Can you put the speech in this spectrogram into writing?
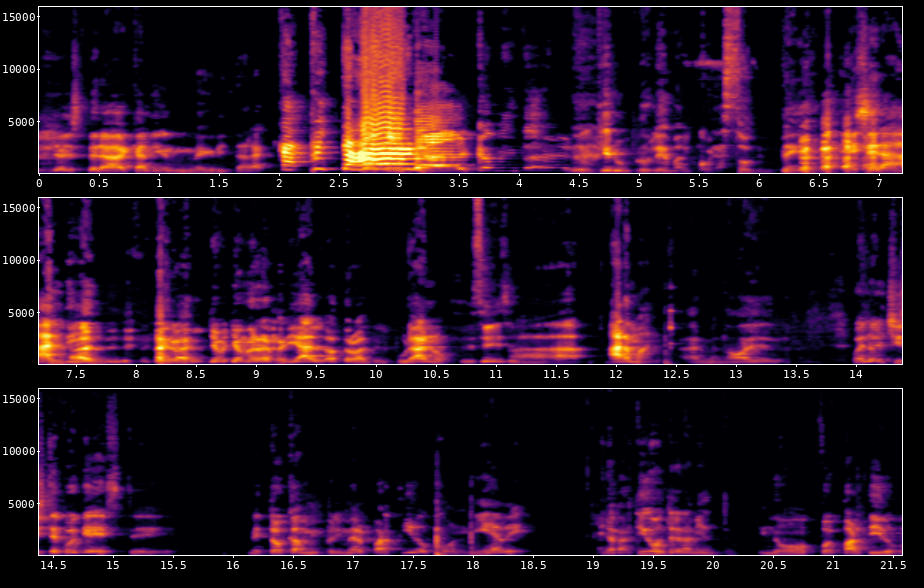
Sí, yo esperaba que alguien me gritara, ¡Capitán! ¡Capitán! Tiene un problema al corazón. ese era Andy. Andy. Pero yo, yo me refería al otro, al del Purano, Sí, sí, sí. a Arman. Arma, no, el- Bueno, el chiste fue que este, me toca mi primer partido con nieve. ¿Era partido o entrenamiento? No fue partido.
